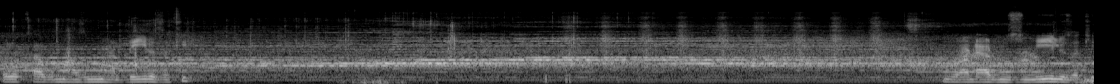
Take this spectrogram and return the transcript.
colocar algumas madeiras aqui. Guardar uns milhos aqui.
